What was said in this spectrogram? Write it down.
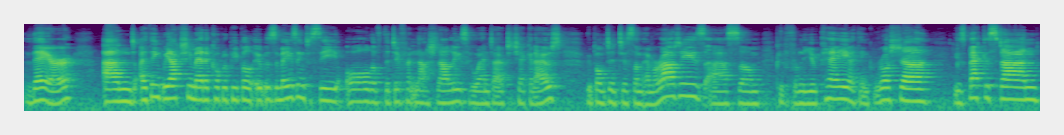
there. And I think we actually met a couple of people. It was amazing to see all of the different nationalities who went out to check it out. We bumped into some Emiratis, uh, some people from the UK, I think Russia, Uzbekistan.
